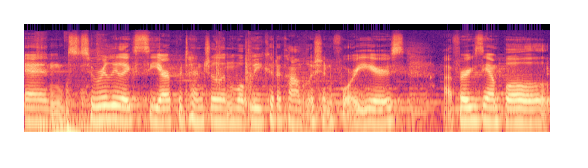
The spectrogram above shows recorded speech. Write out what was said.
and to really like see our potential and what we could accomplish in four years. Uh, for example,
